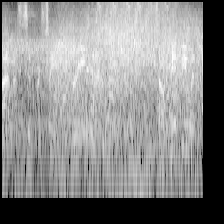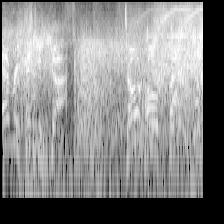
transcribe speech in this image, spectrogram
I'm a Super Saiyan 3 now. So hit me with everything you've got. Don't hold back.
